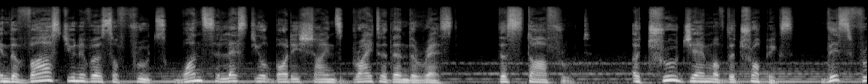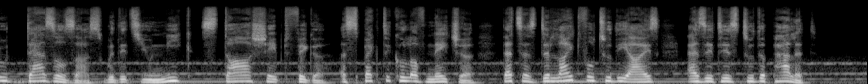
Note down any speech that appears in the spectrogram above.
In the vast universe of fruits, one celestial body shines brighter than the rest, the star fruit. A true gem of the tropics, this fruit dazzles us with its unique star-shaped figure, a spectacle of nature that's as delightful to the eyes as it is to the palate.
